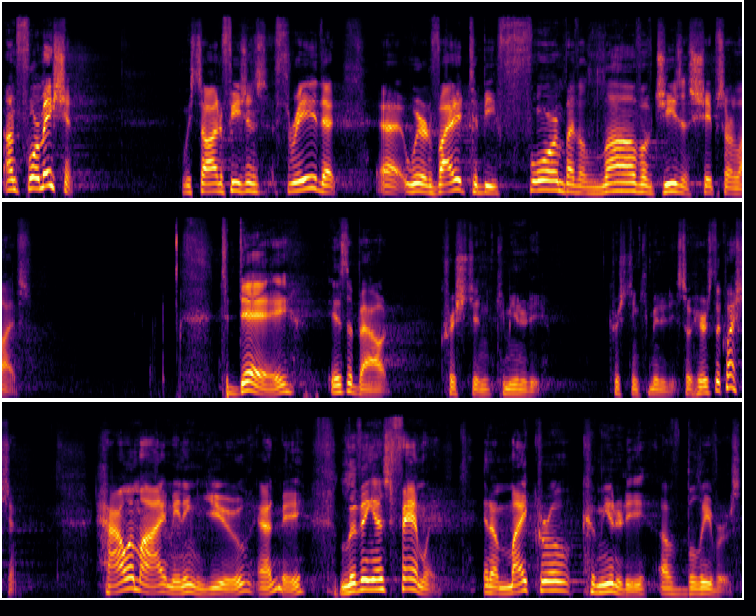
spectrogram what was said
on formation. We saw in Ephesians 3 that uh, we're invited to be formed by the love of Jesus, shapes our lives. Today is about Christian community. Christian community. So here's the question How am I, meaning you and me, living as family in a micro community of believers?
